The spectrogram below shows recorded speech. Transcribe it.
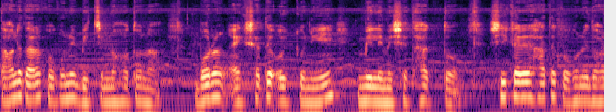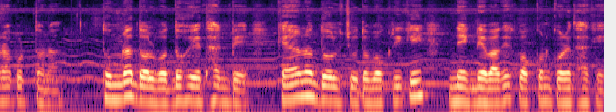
তাহলে তারা কখনোই বিচ্ছিন্ন হতো না, বরং একসাথে ঐক্য নিয়ে মিলেমিশে থাকতো। শিকারের হাতে কখনোই ধরা পড়তো না। তোমরা দলবদ্ধ হয়ে থাকবে কেননা দল বকরিকে নেকড়ে বাঘে কক্ষণ করে থাকে।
